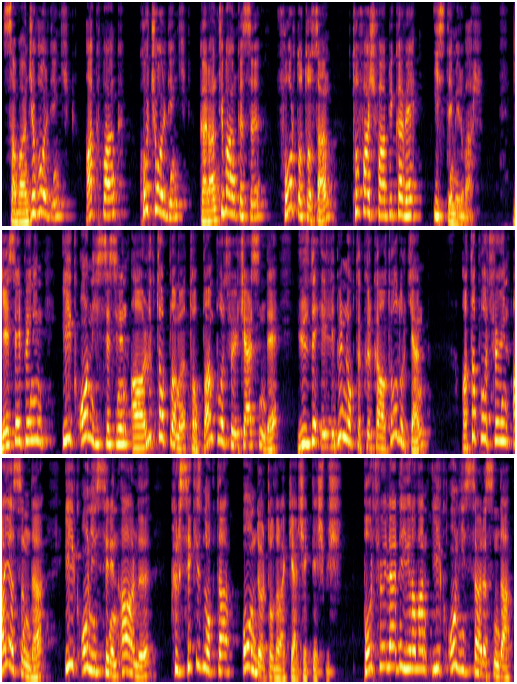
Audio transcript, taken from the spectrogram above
Sabancı Holding, Akbank, Koç Holding, Garanti Bankası, Ford Otosan, Tofaş Fabrika ve İstemir var. GSP'nin ilk 10 hissesinin ağırlık toplamı toplam portföy içerisinde %51.46 olurken Ata portföyün ayasında ilk 10 hissenin ağırlığı 48.14 olarak gerçekleşmiş. Portföylerde yer alan ilk 10 hisse arasında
